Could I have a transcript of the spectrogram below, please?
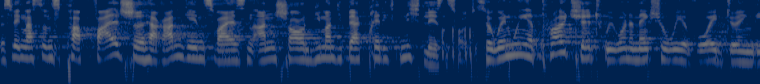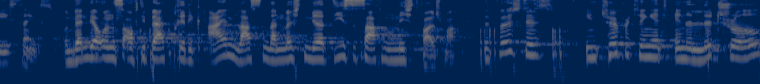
Deswegen lasst uns ein paar falsche Herangehensweisen anschauen, wie man die Bergpredigt nicht lesen sollte. So when we approach it, we want to make sure we avoid doing these things. Und wenn wir uns auf die Bergpredigt einlassen, dann möchten wir diese Sachen nicht falsch machen. The first is interpreting it in a literal,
